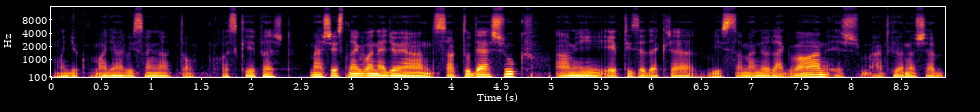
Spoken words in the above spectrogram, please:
mondjuk magyar viszonylatokhoz képest. Másrészt meg van egy olyan szaktudásuk, ami évtizedekre visszamenőleg van, és hát különösebb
